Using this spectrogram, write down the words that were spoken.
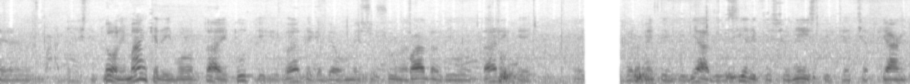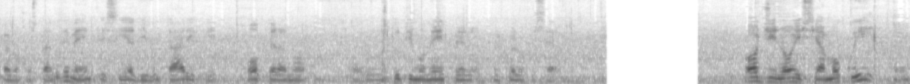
delle istituzioni, ma anche dei volontari, tutti, guardate che abbiamo messo su una squadra di volontari che è veramente invidiabile, sia di professionisti che ci affiancano costantemente, sia di volontari che operano eh, in tutti i momenti per, per quello che serve. Oggi noi siamo qui, il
